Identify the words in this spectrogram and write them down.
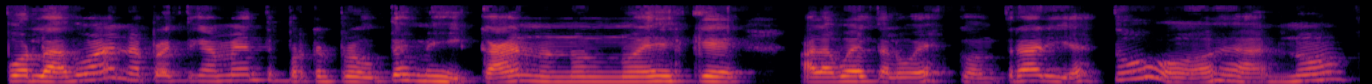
por la aduana prácticamente, porque el producto es mexicano, no, no es que a la vuelta lo voy a encontrar y ya estuvo, o sea, no.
